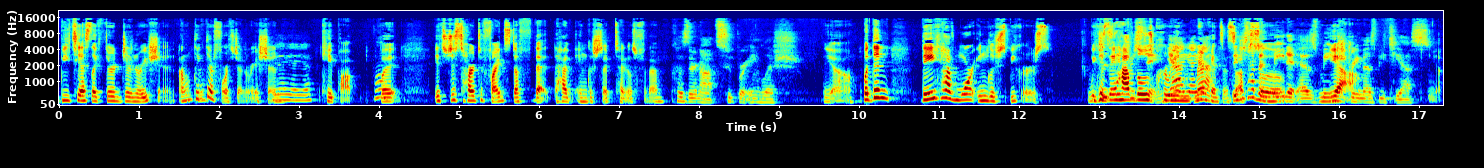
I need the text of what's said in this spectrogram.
bts like third generation i don't think they're fourth generation yeah, yeah, yeah. k-pop but it's just hard to find stuff that have english subtitles for them Because they're not super English. yeah but then they have more english speakers Which because they have those korean Yeah, yeah, yeah. americans and they stuff They just haven't so- made it as mainstream as BTS. Yeah,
